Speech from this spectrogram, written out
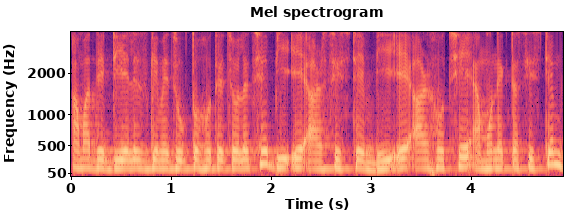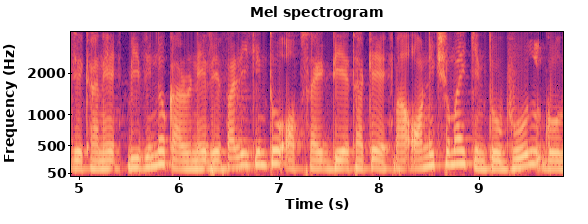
আমাদের ডিএলএস গেমে যুক্ত হতে চলেছে ভিএআর সিস্টেম ভিএআর হচ্ছে এমন একটা সিস্টেম যেখানে বিভিন্ন কারণে রেফারি কিন্তু অফসাইড দিয়ে থাকে বা অনেক সময় কিন্তু ভুল গোল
